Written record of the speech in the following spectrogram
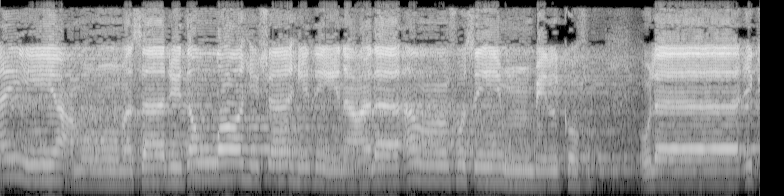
أن يعمروا مساجد الله شاهدين على أنفسهم بالكفر أولئك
